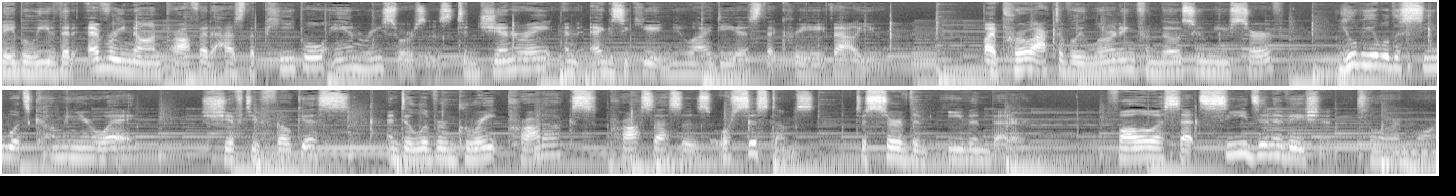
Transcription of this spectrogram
They believe that every nonprofit has the people and resources to generate and execute new ideas that create value. By proactively learning from those whom you serve, you'll be able to see what's coming your way, shift your focus, and deliver great products, processes, or systems to serve them even better. Follow us at Seeds Innovation to learn more.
